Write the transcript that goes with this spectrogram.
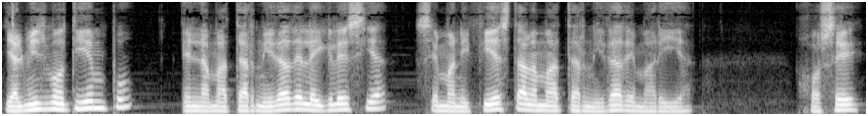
Y al mismo tiempo, en la maternidad de la Iglesia se manifiesta la maternidad de María. José,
